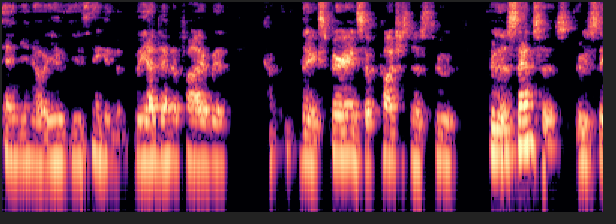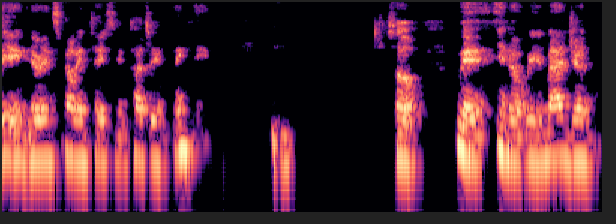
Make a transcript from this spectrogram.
and, you know, you, you think we identify with the experience of consciousness through, through the senses, through seeing, hearing, smelling, tasting, touching, and thinking. Mm-hmm. So we, you know, we imagine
